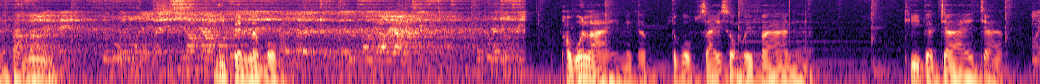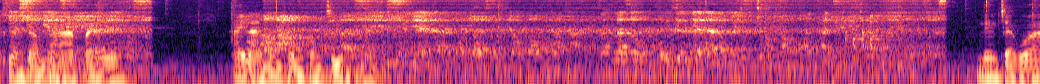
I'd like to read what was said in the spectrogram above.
นะครับนี่นี่เป็นระบบ power line นะครับ ระบบสายส่งไฟฟ้านะฮะ ที่กระจายจากเขื่อนสามผาไป ให้หลายมณฑลของจีน เนื่องจากว่า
